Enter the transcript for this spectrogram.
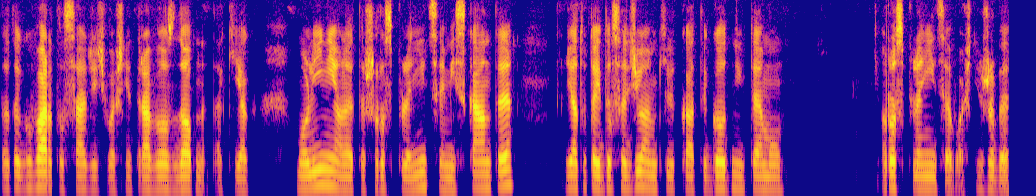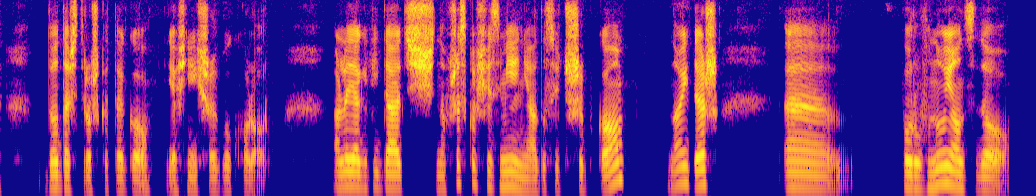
Dlatego warto sadzić właśnie trawy ozdobne, takie jak molini, ale też rozplenice, miskanty. Ja tutaj dosadziłam kilka tygodni temu rozplenicę właśnie, żeby dodać troszkę tego jaśniejszego koloru. Ale jak widać, no wszystko się zmienia dosyć szybko. No i też e, porównując do,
